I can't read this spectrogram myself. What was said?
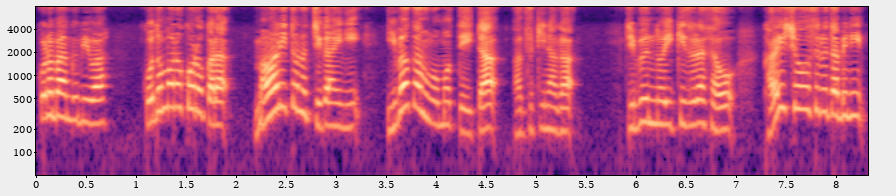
この番組は子供の頃から周りとの違いに違和感を持っていたあずきなが自分の生きづらさを解消するために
